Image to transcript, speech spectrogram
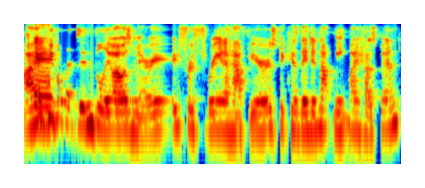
I had people that didn't believe I was married for three and a half years because they did not meet my husband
